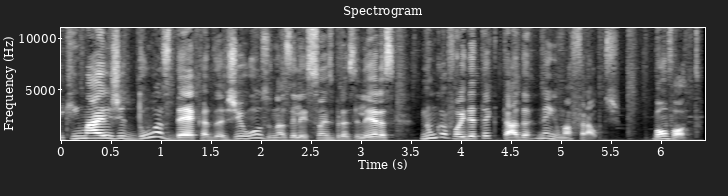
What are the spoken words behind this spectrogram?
e que em mais de duas décadas de uso nas eleições brasileiras nunca foi detectada nenhuma fraude. Bom voto!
